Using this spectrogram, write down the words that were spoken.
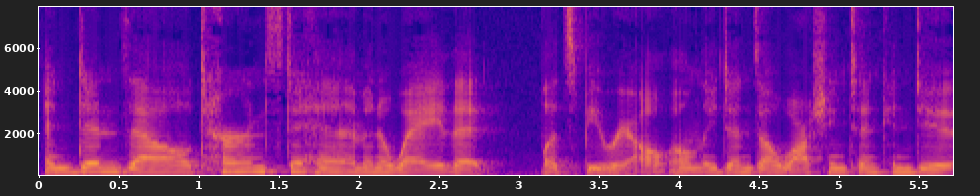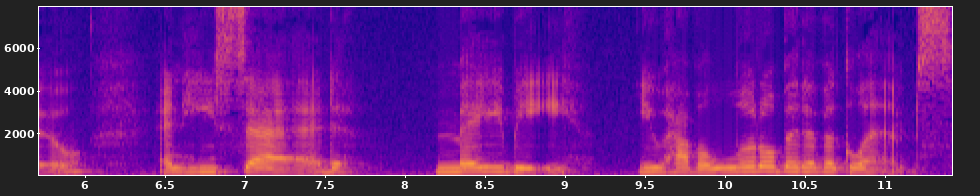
And Denzel turns to him in a way that, let's be real, only Denzel Washington can do. And he said, maybe you have a little bit of a glimpse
